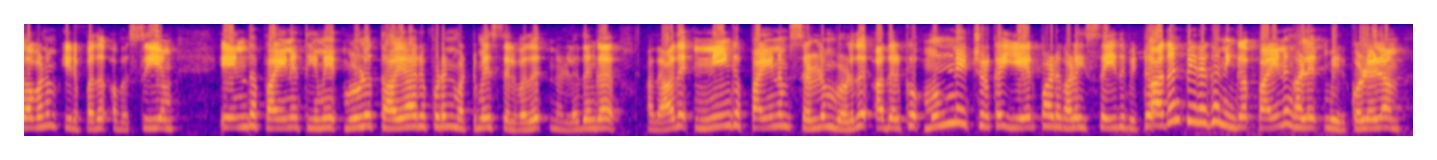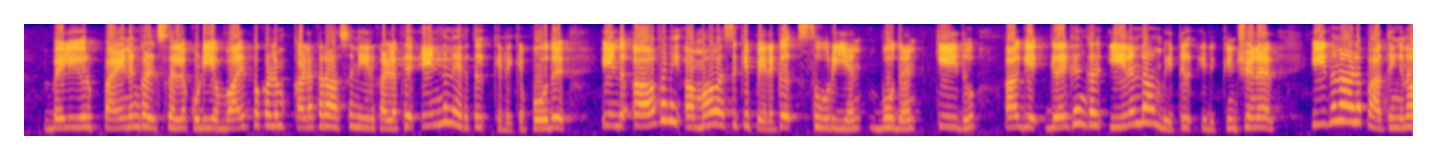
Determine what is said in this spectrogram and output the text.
கவனம் இருப்பது அவசியம். எந்த பயணத்தையுமே முழு தயாரிப்புடன் மட்டுமே செல்வது நல்லதுங்க. அதாவது நீங்க பயணம் செல்லும் பொழுது அதற்கு முன்னெச்சரிக்கை ஏற்பாடுகளை செய்துவிட்டு அதன் பிறகு நீங்க பயணங்களை மேற்கொள்ளலாம். வெளியூர் பயணங்கள் செல்லக்கூடிய வாய்ப்புகளும் கடகராசினியர்களுக்கு எந்த நேரத்தில் கிடைக்க போகுது. இந்த ஆவணி அமாவாசைக்கு பிறகு சூரியன் புதன் கேது ஆகிய கிரகங்கள் இரண்டாம் வீட்டில் இருக்கின்றனர். இதனால் பார்த்தீங்கன்னா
